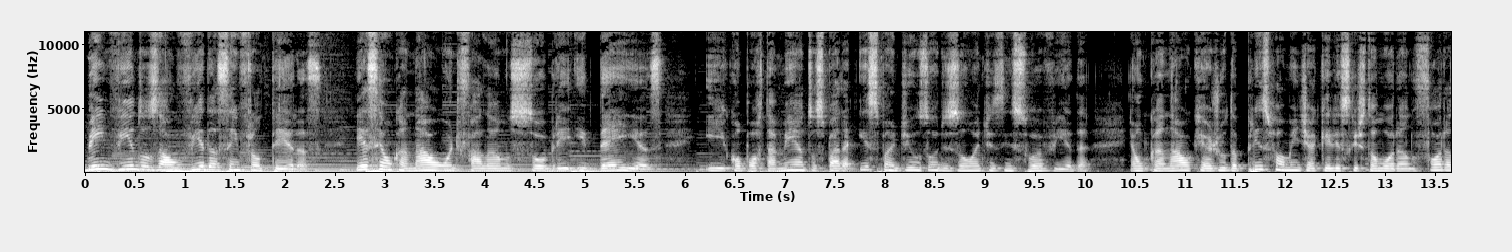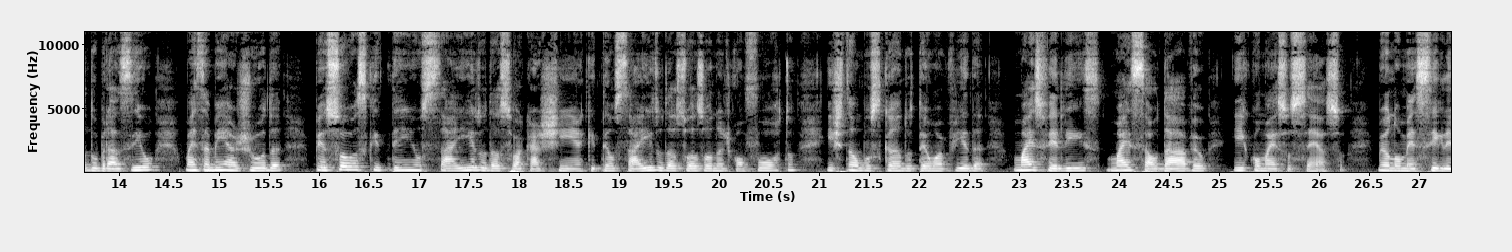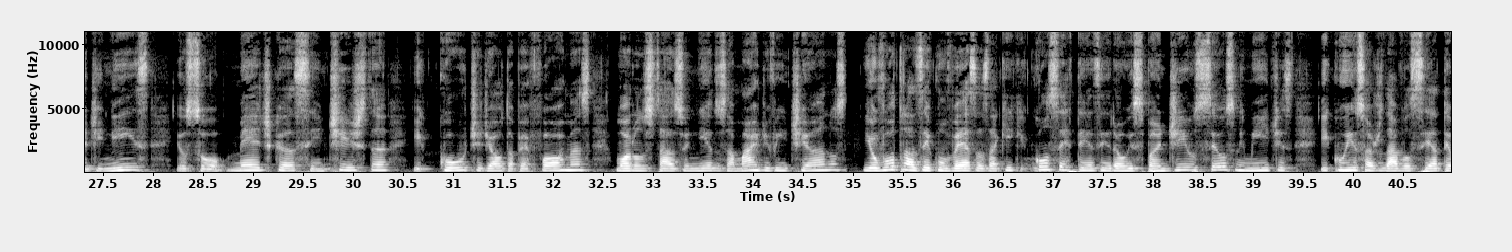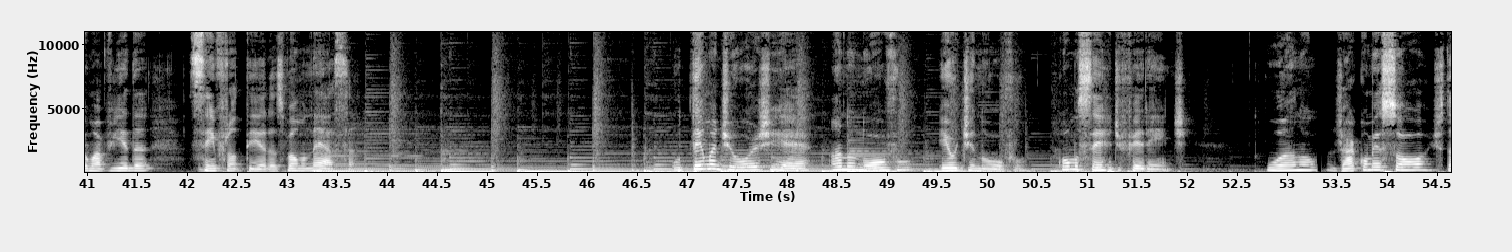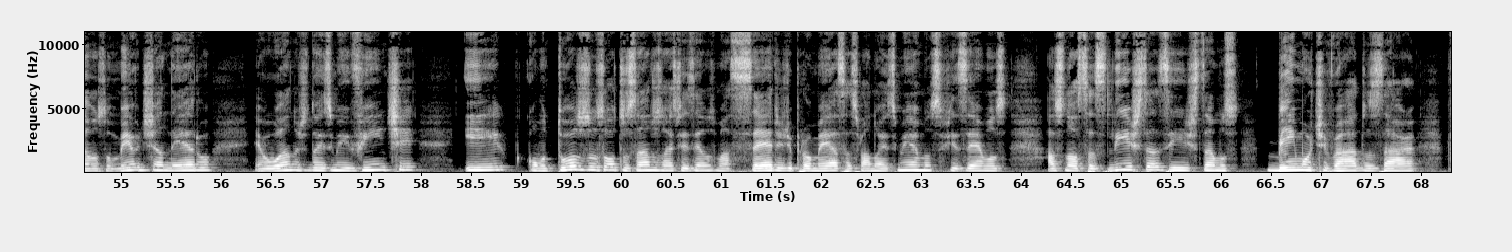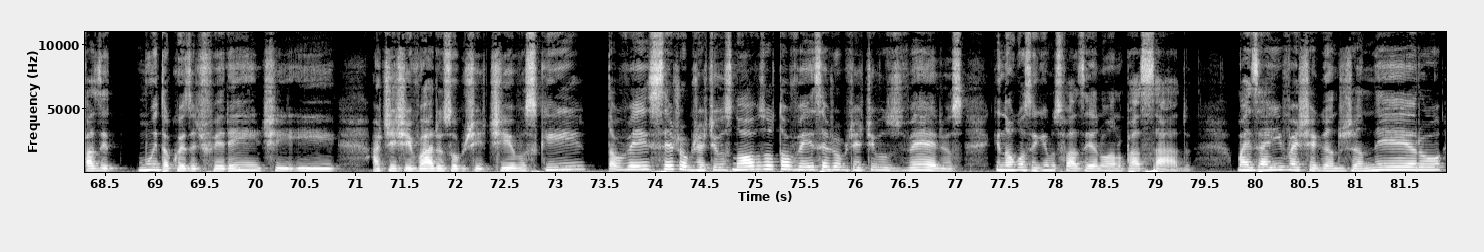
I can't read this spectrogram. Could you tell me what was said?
Bem-vindos ao Vida Sem Fronteiras. Esse é um canal onde falamos sobre ideias e comportamentos para expandir os horizontes em sua vida. É um canal que ajuda principalmente aqueles que estão morando fora do Brasil, mas também ajuda pessoas que tenham saído da sua caixinha, que tenham saído da sua zona de conforto e estão buscando ter uma vida mais feliz, mais saudável e com mais sucesso. Meu nome é Sigrid Diniz, eu sou médica, cientista e coach de alta performance, moro nos Estados Unidos há mais de 20 anos e eu vou trazer conversas aqui que com certeza irão expandir os seus limites e com isso ajudar você a ter uma vida sem fronteiras. Vamos nessa? O tema de hoje é Ano Novo, Eu de Novo. Como ser diferente? O ano já começou, estamos no meio de janeiro é o ano de 2020 e, como todos os outros anos, nós fizemos uma série de promessas para nós mesmos, fizemos as nossas listas e estamos bem motivados a fazer muita coisa diferente e atingir vários objetivos que talvez sejam objetivos novos ou talvez sejam objetivos velhos que não conseguimos fazer no ano passado. Mas aí vai chegando janeiro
